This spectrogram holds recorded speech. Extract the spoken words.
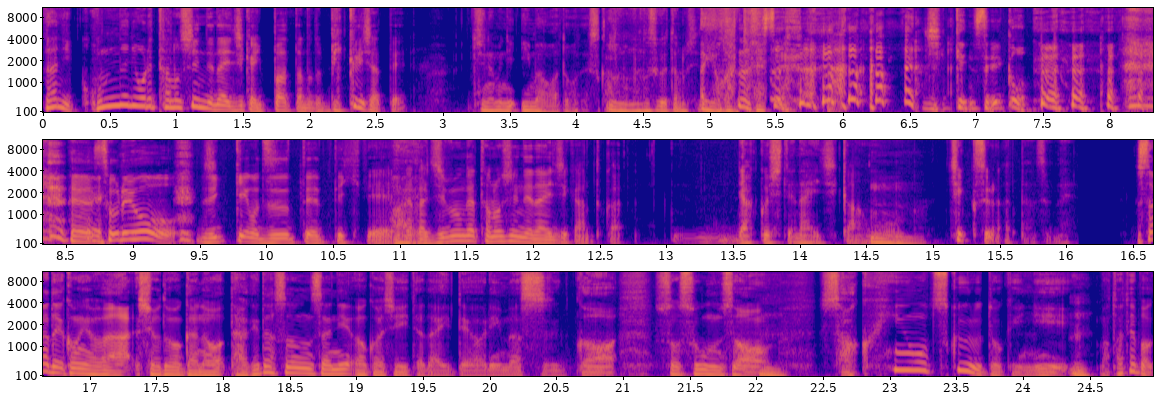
何？こんなに俺楽しんでない時間いっぱいあったんだとびっくりしちゃってちなみに今はどうですか？今ものすごい楽しいあです。よかったです。実験成功。それを実験をずっとやってきて、はい。だから自分が楽しんでない時間とか略してない時間をうん。チェックするようになったんですよね。さて今夜は書道家の武田壮雲さんにお越しいただいておりますがさあ壮雲さん、うん。作品を作る時に、うん。まあ、例えば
